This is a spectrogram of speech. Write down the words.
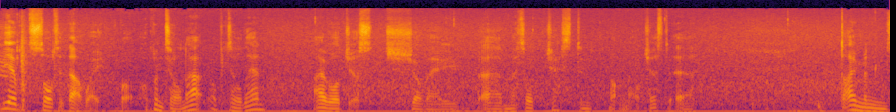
be able to sort it that way. But up until now, up until then, I will just shove a uh, metal chest and not metal chest, uh, diamond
